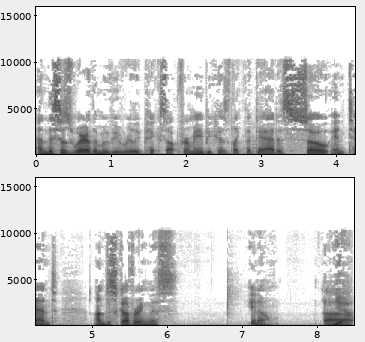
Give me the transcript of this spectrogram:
And this is where the movie really picks up for me because like the dad is so intent on discovering this, you know, uh, yeah.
